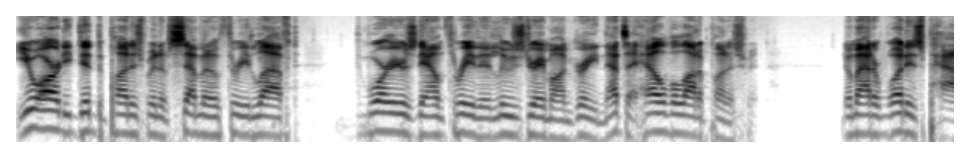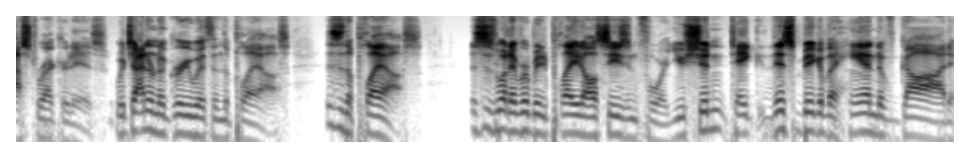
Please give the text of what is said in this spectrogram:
You already did the punishment of 7:03 left. Warriors down three. They lose Draymond Green. That's a hell of a lot of punishment, no matter what his past record is, which I don't agree with in the playoffs. This is the playoffs. This is what everybody played all season for. You shouldn't take this big of a hand of God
